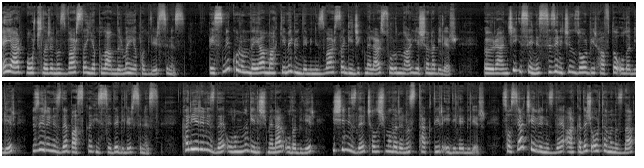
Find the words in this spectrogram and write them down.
Eğer borçlarınız varsa yapılandırma yapabilirsiniz. Resmi kurum veya mahkeme gündeminiz varsa gecikmeler, sorunlar yaşanabilir. Öğrenci iseniz sizin için zor bir hafta olabilir. Üzerinizde baskı hissedebilirsiniz. Kariyerinizde olumlu gelişmeler olabilir. İşinizde çalışmalarınız takdir edilebilir. Sosyal çevrenizde, arkadaş ortamınızda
